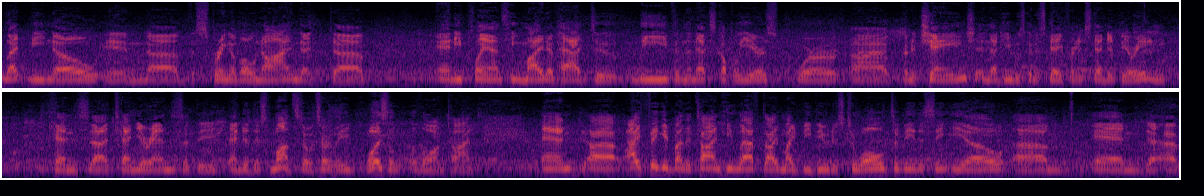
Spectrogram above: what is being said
let me know in uh, the spring of 09 that uh, any plans he might have had to leave in the next couple years were uh, going to change and that he was going to stay for an extended period. And Ken's uh, tenure ends at the end of this month, so it certainly was a, a long time. And uh, I figured by the time he left, I might be viewed as too old to be the CEO. Um, and uh,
